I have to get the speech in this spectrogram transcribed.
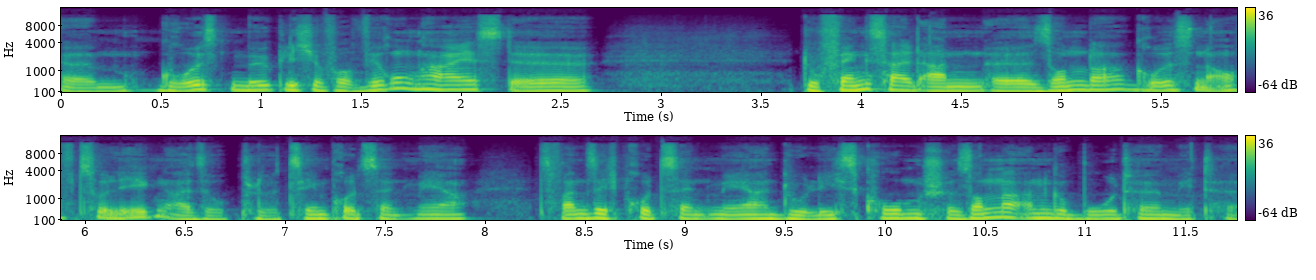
Ähm, größtmögliche Verwirrung heißt, äh, du fängst halt an, äh, Sondergrößen aufzulegen, also 10% mehr, 20% mehr, du legst komische Sonderangebote mit äh,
